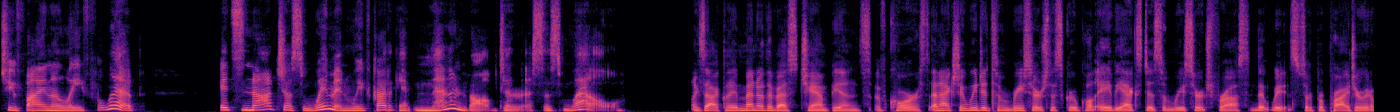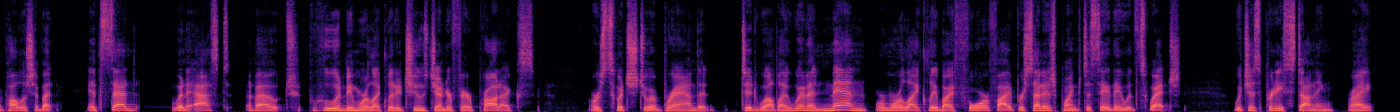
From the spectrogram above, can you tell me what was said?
to finally flip, it's not just women. We've got to get men involved in this as well. Exactly. Men are the best champions, of course. And actually, we did some research. This group called AVX did some research for us that we, it's sort of proprietary. We don't publish it, but it said when asked about who would be more likely to choose gender fair products or switch to a brand that did well by women, men were more likely by four or five percentage points to say they would switch, which is pretty stunning, right?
